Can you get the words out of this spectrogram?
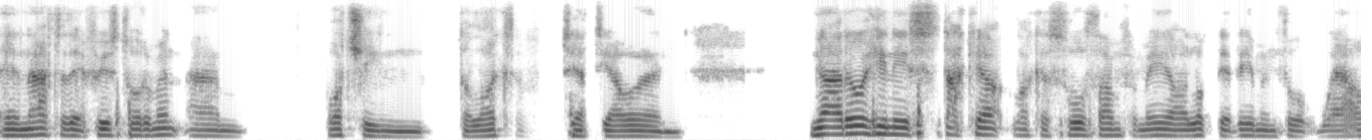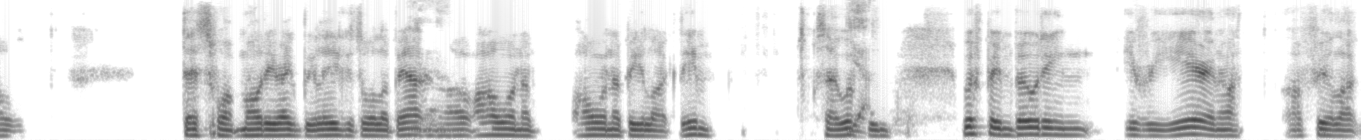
and after that first tournament, um, watching the likes of Te Atiawa and Ngā Ruahine stuck out like a sore thumb for me. I looked at them and thought, wow, that's what Māori Rugby League is all about, and I want to I want to be like them. So we've Yeah. been we've been building every year, and I I feel like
